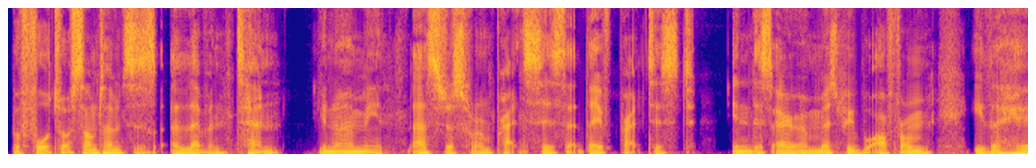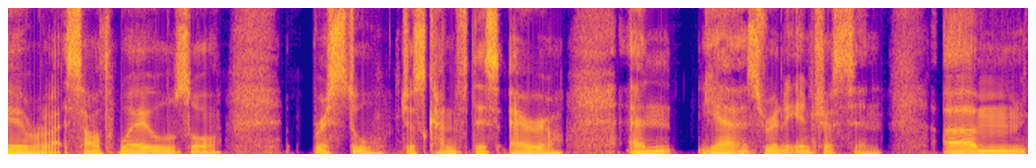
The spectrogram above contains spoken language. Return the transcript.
before twelve. Sometimes it's 11, 10. You know what I mean? That's just from practices that they've practiced in this area. Most people are from either here or like South Wales or Bristol, just kind of this area. And yeah, it's really interesting. Um,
